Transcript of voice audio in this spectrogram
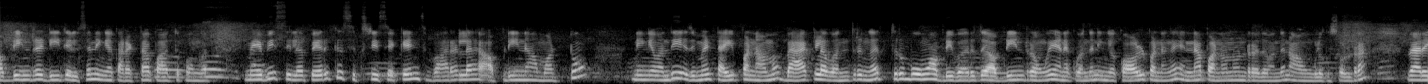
அப்படின்ற டீட்டெயில்ஸை நீங்கள் கரெக்டாக பார்த்துக்கோங்க மேபி சில பேருக்கு சிக்ஸ்டி செகண்ட்ஸ் வரலை அப்படின்னா மட்டும் நீங்கள் வந்து எதுவுமே டைப் பண்ணாமல் பேக்கில் வந்துருங்க. திரும்பவும் அப்படி வருது அப்படின்றவங்க எனக்கு வந்து நீங்கள் கால் பண்ணுங்கள் என்ன பண்ணணுன்றதை வந்து நான் உங்களுக்கு சொல்கிறேன் வேறு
